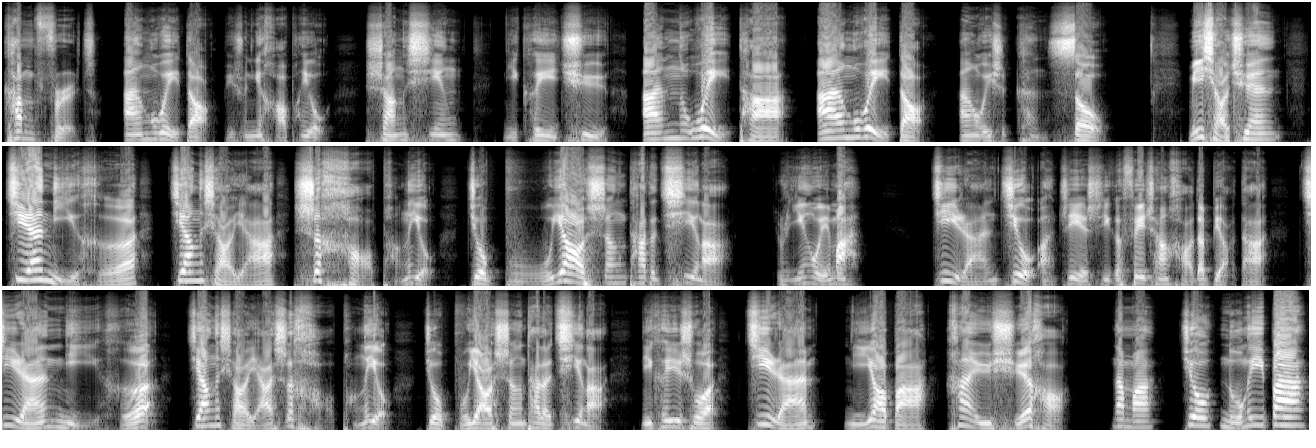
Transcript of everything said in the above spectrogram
comfort，安慰道。比如说你好朋友伤心，你可以去安慰他，安慰道，安慰是 console。米小圈，既然你和姜小牙是好朋友，就不要生他的气了。就是因为嘛，既然就啊，这也是一个非常好的表达。既然你和姜小牙是好朋友，就不要生他的气了。你可以说，既然你要把汉语学好，那么就努力吧，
